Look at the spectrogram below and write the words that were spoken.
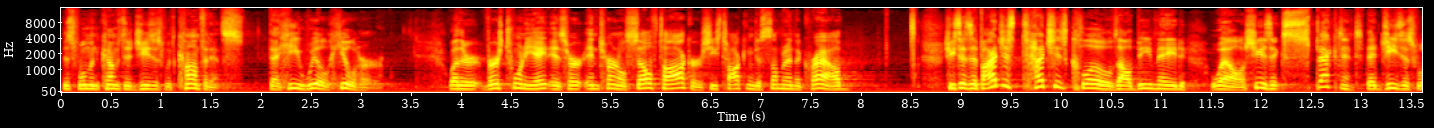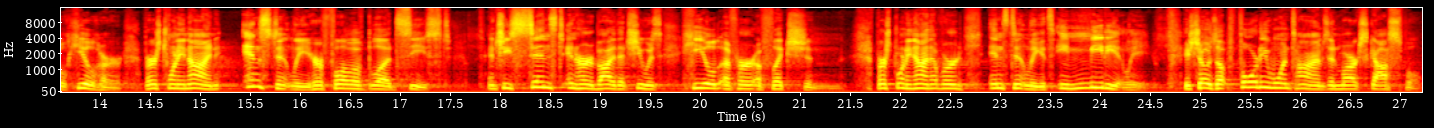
This woman comes to Jesus with confidence that he will heal her whether verse 28 is her internal self talk or she's talking to someone in the crowd. She says, If I just touch his clothes, I'll be made well. She is expectant that Jesus will heal her. Verse 29 instantly her flow of blood ceased, and she sensed in her body that she was healed of her affliction. Verse 29, that word instantly, it's immediately. It shows up 41 times in Mark's gospel.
